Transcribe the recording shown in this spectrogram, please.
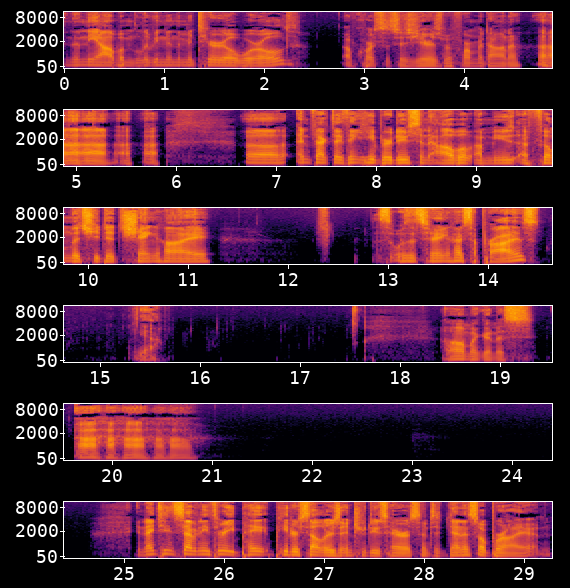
And then the album "Living in the Material World." Of course, this is years before Madonna. Uh, in fact, I think he produced an album, a mu- a film that she did, Shanghai. Was it Shanghai Surprise? Yeah. Oh my goodness. Ah ha ha ha ha. In 1973, Pe- Peter Sellers introduced Harrison to Dennis O'Brien.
